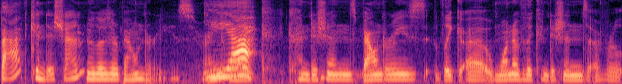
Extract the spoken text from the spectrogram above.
bad condition No, those are boundaries, right? Yeah. Like conditions, boundaries. Like uh, one of the conditions of re-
